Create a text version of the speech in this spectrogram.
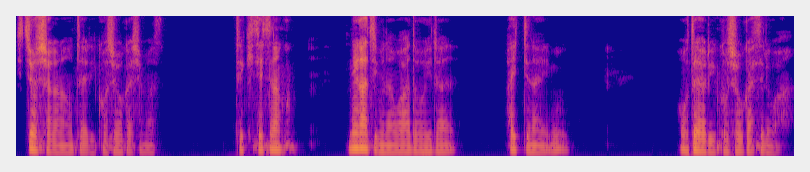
視聴者からのお便りご紹介します。適切な、ネガティブなワードをいら、入ってないお便りご紹介するわ。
